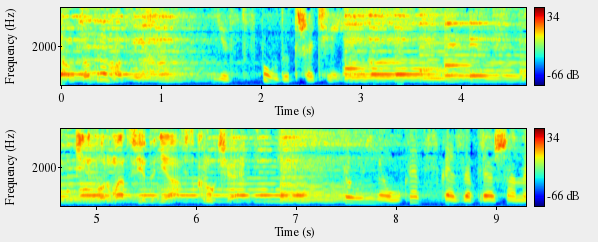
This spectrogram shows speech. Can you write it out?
Autopromocja. Jest w pół do trzeciej. Informacje dnia w skrócie. Paulina Łukawska, zapraszam.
